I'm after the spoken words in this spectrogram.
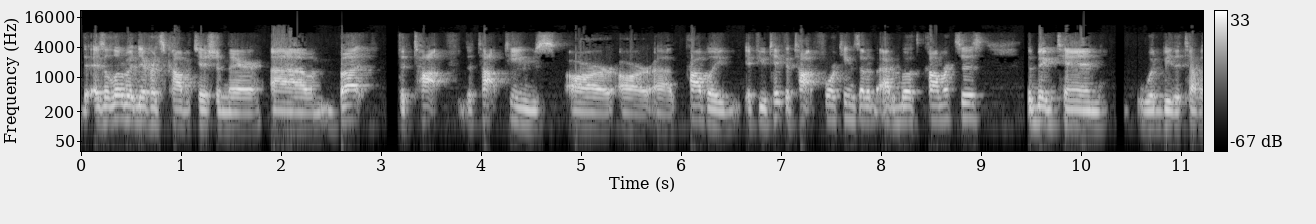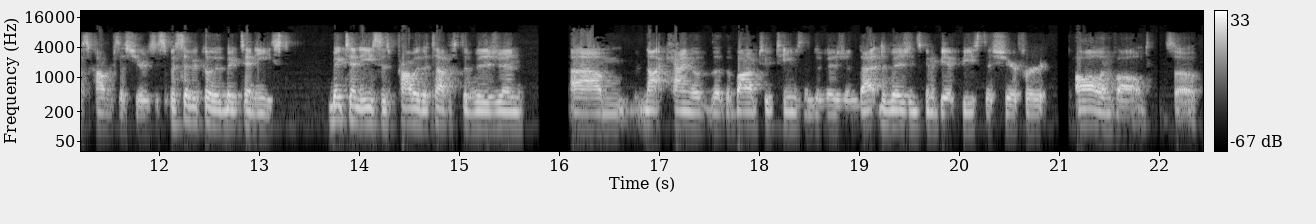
there's a little bit different competition there, um, but the top the top teams are are uh, probably if you take the top four teams out of, out of both conferences, the Big Ten would be the toughest conference this year. Specifically, the Big Ten East. Big Ten East is probably the toughest division, um, not counting the, the, bottom two teams in the division. That division is going to be a beast this year for all involved. So,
